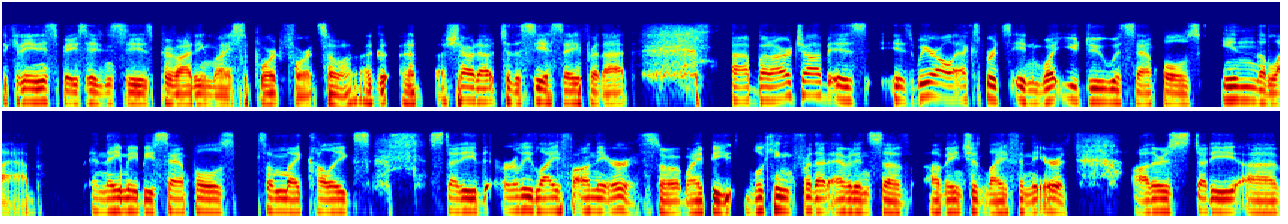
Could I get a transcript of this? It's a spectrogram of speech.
the Canadian Space Agency is providing my support for it. So a, a, a shout out to the CSA for that. Uh, but our job is is we are all experts in what you do with samples in the lab and they may be samples. Some of my colleagues study early life on the Earth, so it might be looking for that evidence of, of ancient life in the Earth. Others study uh,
